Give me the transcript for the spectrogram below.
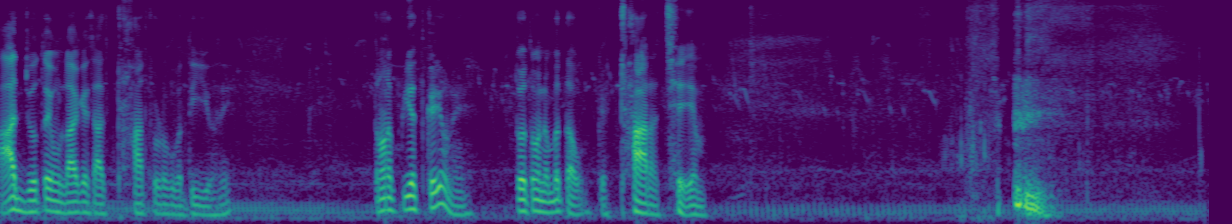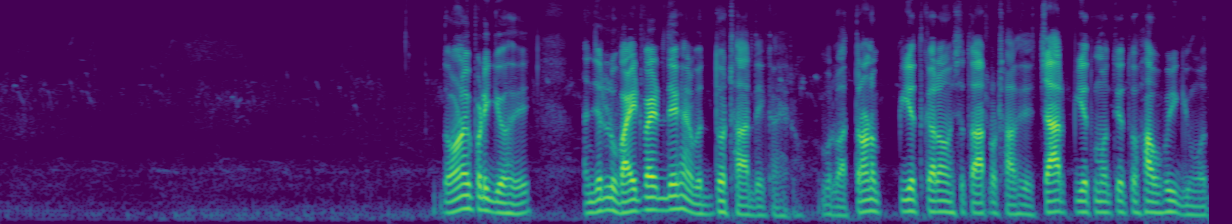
આજ જોતો એવું લાગે છે આજ ઠાર થોડોક વધી ગયો છે. ત્રણ પિયત કર્યું ને, તો તમને બતાવું કે ઠાર છે એમ. દોણો પડી ગયો છે. અને જેટલું વ્હાઈટ વ્હાઈટ દેખાય ને, બધો ઠાર દેખાય. બોલો, આ ત્રણ પિયત કરવાનો છે તો આટલો ઠાર છે. ચાર પિયતમાં તે તો હાવ હોઈ ગયું હોત.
